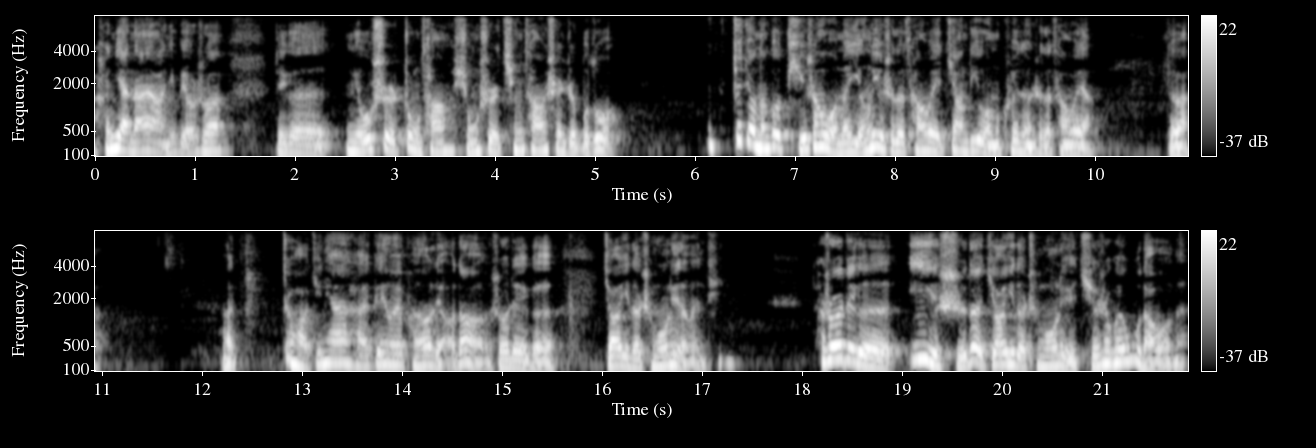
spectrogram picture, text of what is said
很简单啊，你比如说，这个牛市重仓，熊市轻仓，甚至不做，这就能够提升我们盈利时的仓位，降低我们亏损时的仓位啊，对吧？啊，正好今天还跟一位朋友聊到说这个交易的成功率的问题，他说这个一时的交易的成功率其实会误导我们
